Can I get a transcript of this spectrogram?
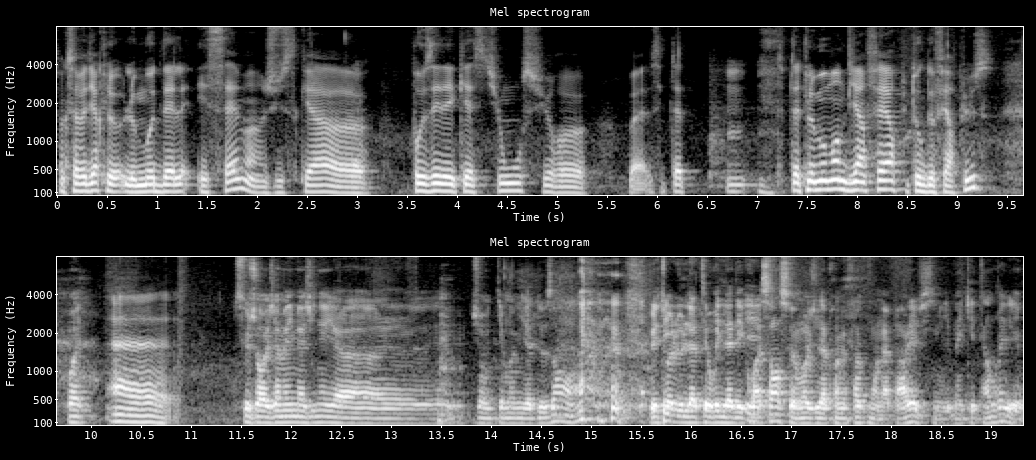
Donc ça veut dire que le, modèle SM, jusqu'à poser des questions sur, bah, c'est peut-être mm. peut-être le moment de bien faire plutôt que de faire plus. Ouais. Ce que j'aurais jamais imaginé il y a, j'ai envie de dire même il y a deux ans. Hein. Mais toi, la théorie de la décroissance, moi, j'ai la première fois qu'on m'en a parlé, je me le mec est timbré.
